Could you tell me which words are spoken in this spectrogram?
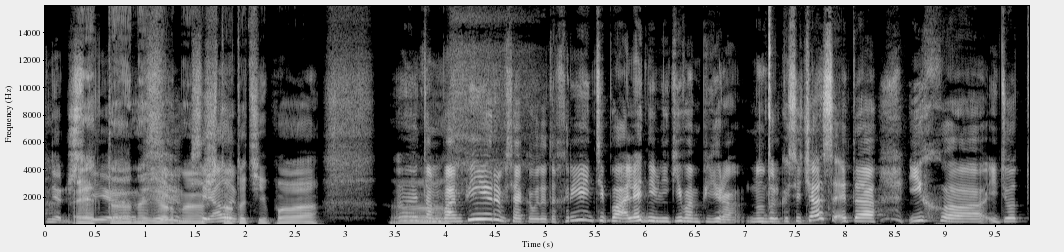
тинейджерские Это, наверное, сериалы. что-то типа... Э, Там э, вампиры, всякая вот эта хрень, типа а дневники вампира. Но только сейчас это их идет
